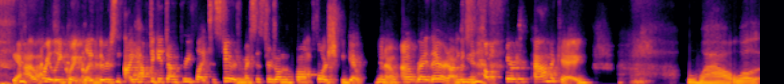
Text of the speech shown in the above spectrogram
get out really quickly, there's I have to get down three flights of stairs. And my sister's on the bottom floor. She can get, you know, out right there. And I'm just yeah. upstairs panicking. Wow. Well,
